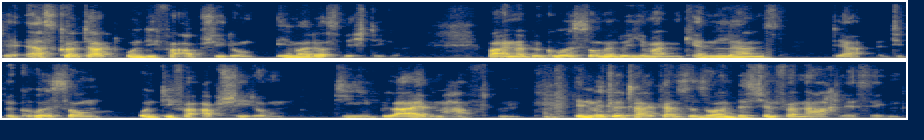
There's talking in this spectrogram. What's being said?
der Erstkontakt und die Verabschiedung immer das Wichtige. Bei einer Begrüßung, wenn du jemanden kennenlernst, der, die Begrüßung und die Verabschiedung die bleiben haften. Den Mittelteil kannst du so ein bisschen vernachlässigen.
